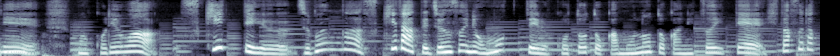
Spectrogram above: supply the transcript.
で、まあ、これは好きっていう自分が好きだって純粋に思っていることとかものとかについてひたすら語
